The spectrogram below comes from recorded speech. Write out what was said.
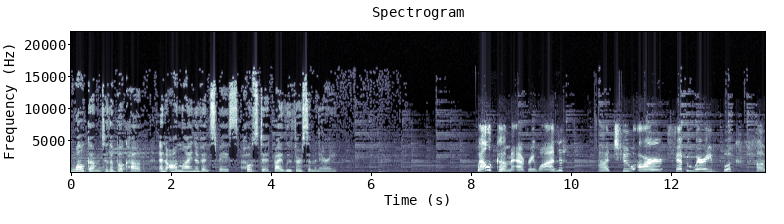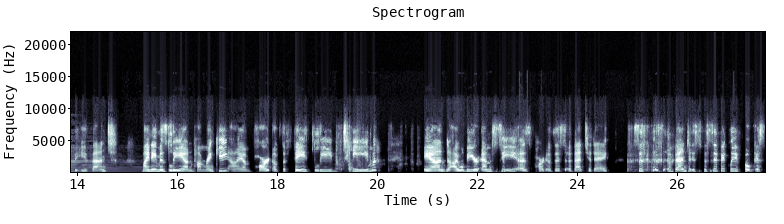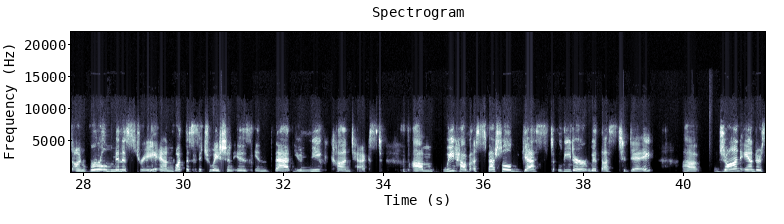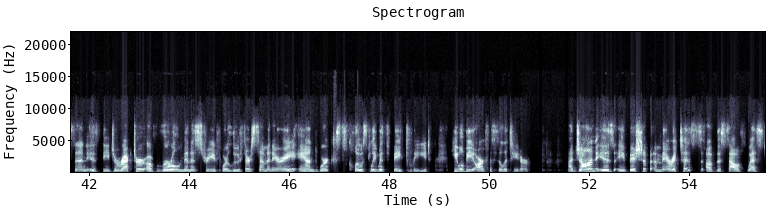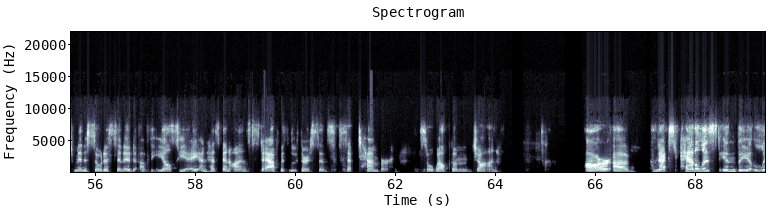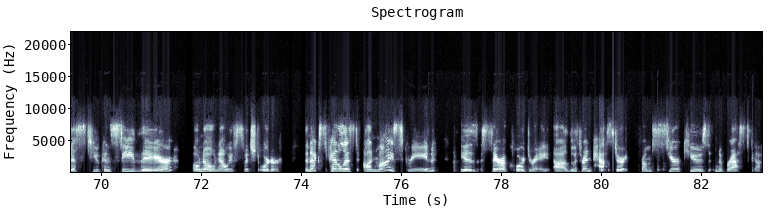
Welcome to the Book Hub, an online event space hosted by Luther Seminary. Welcome, everyone, uh, to our February Book Hub event. My name is Leanne Pomrenke. I am part of the Faith Lead team, and I will be your MC as part of this event today. So this event is specifically focused on rural ministry and what the situation is in that unique context. Um, we have a special guest leader with us today. Uh, John Anderson is the Director of Rural Ministry for Luther Seminary and works closely with Faith Lead. He will be our facilitator. Uh, John is a Bishop Emeritus of the Southwest Minnesota Synod of the ELCA and has been on staff with Luther since September. So welcome, John. Our uh, next panelist in the list you can see there. Oh no, now we've switched order. The next panelist on my screen is Sarah Cordray, Lutheran pastor from Syracuse, Nebraska.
